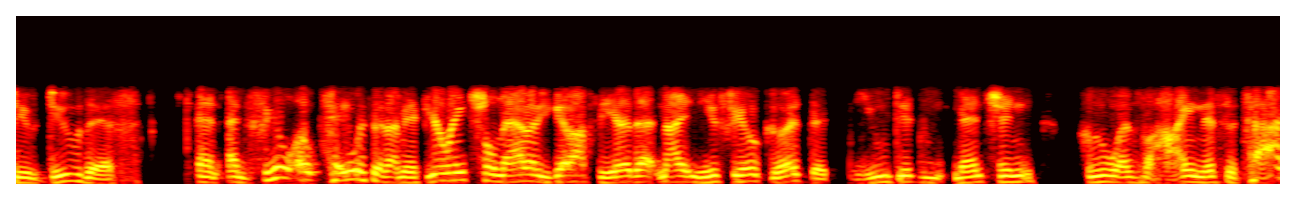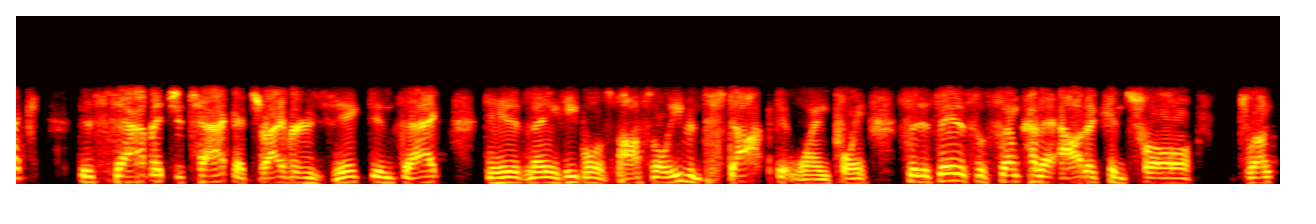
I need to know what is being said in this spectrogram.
to do this and, and feel okay with it. I mean, if you're Rachel Maddow, you get off the air that night and you feel good that you didn't mention who was behind this attack this savage attack, a driver who zigged and zagged to hit as many people as possible, even stopped at one point. So to say this was some kind of out of control drunk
